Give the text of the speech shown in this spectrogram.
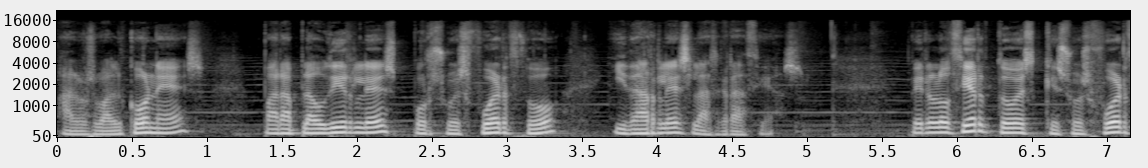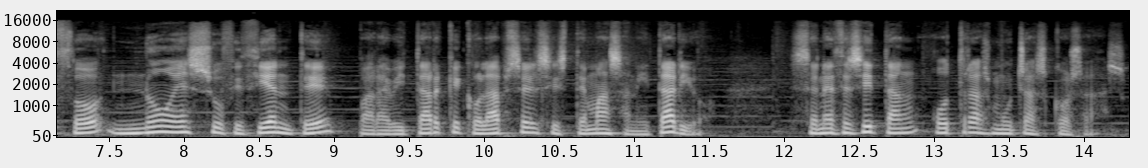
a los balcones para aplaudirles por su esfuerzo y darles las gracias. Pero lo cierto es que su esfuerzo no es suficiente para evitar que colapse el sistema sanitario. Se necesitan otras muchas cosas.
